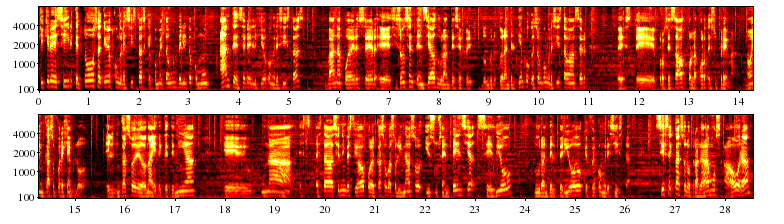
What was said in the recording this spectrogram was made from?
¿Qué quiere decir? Que todos aquellos congresistas que cometan un delito común antes de ser elegidos congresistas van a poder ser, eh, si son sentenciados durante, ese, durante el tiempo que son congresistas, van a ser este, procesados por la Corte Suprema, ¿no? En caso, por ejemplo, en, caso de Donaire, que tenía eh, una, estaba siendo investigado por el caso gasolinazo y su sentencia se dio durante el periodo que fue congresista. Si ese caso lo trasladamos ahora,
